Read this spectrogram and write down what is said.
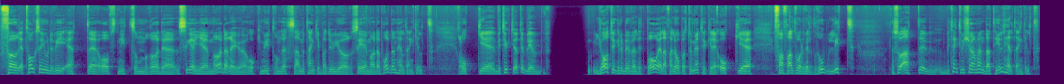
För ett tag sedan gjorde vi ett eh, avsnitt som rörde seriemördare och myter om dessa med tanke på att du gör seriemördarpodden helt enkelt. Ja. Och eh, vi tyckte att det blev jag tycker det blev väldigt bra i alla fall, jag hoppas du med tycker det. Och eh, framförallt var det väldigt roligt. Så att eh, vi tänkte vi kör en vända till helt enkelt.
